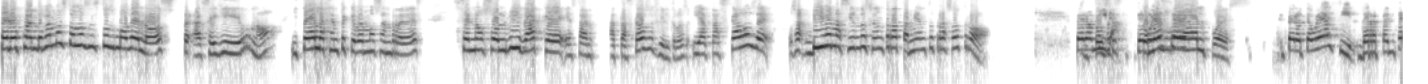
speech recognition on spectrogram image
Pero cuando vemos todos estos modelos a seguir, ¿no? Y toda la gente que vemos en redes, se nos olvida que están atascados de filtros y atascados de, o sea, viven haciéndose un tratamiento tras otro. Pero Entonces, mira, te voy a hacer- real, pues. Pero te voy a decir, de repente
